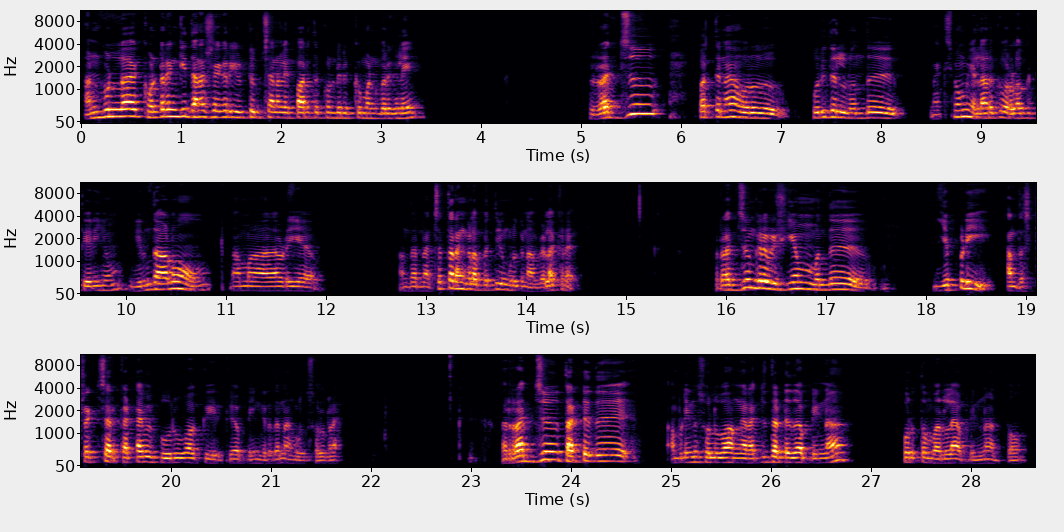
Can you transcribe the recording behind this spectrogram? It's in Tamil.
அன்புள்ள கொண்டரங்கி தனசேகர் யூடியூப் சேனலை பார்த்து கொண்டிருக்கும் அன்பர்களே ரஜ்ஜு பத்தின ஒரு புரிதல் வந்து மேக்சிமம் எல்லாருக்கும் ஓரளவுக்கு தெரியும். இருந்தாலும் நம்ம அதோடைய அந்த நட்சத்திரங்களை பத்தி உங்களுக்கு நான் விளக்குறேன். ரஜ்ஜுங்கிற விஷயம் வந்து எப்படி அந்த ஸ்ட்ரக்சர் கட்டமைப்பு உருவாக்கி இருக்கு அப்படிங்கிறத நான் உங்களுக்கு சொல்றேன். ரஜ்ஜு தட்டுது அப்படின்னு சொல்லுவாங்க. ரஜ்ஜு தட்டுது அப்படின்னா பொருத்தம் வரல அப்படின்னு அர்த்தம்.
